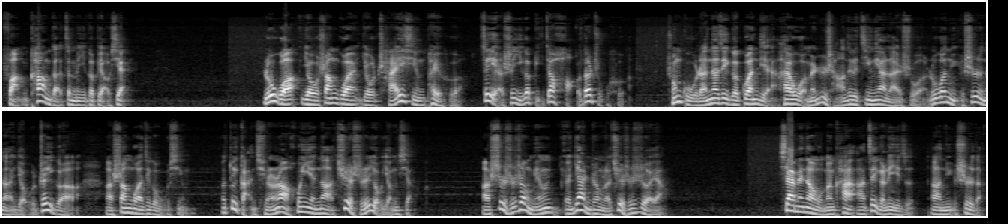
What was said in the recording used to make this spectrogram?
反抗的这么一个表现。如果有伤官有财星配合，这也是一个比较好的组合。从古人的这个观点，还有我们日常这个经验来说，如果女士呢有这个啊伤官这个五行，那对感情啊、婚姻呐确实有影响。啊，事实证明，呃，验证了，确实是这样。下面呢，我们看啊这个例子啊，女士的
